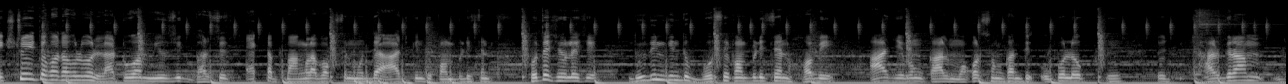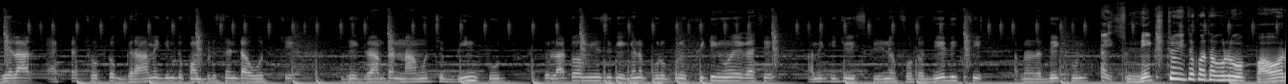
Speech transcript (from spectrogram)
নেক্সট উইকে কথা বলব, লাটুয়া মিউজিক ভার্সেস একটা বাংলা বক্সের মধ্যে আজ কিন্তু কম্পিটিশান হতে চলেছে। দুদিন কিন্তু বসে কম্পিটিশান হবে আজ এবং কাল মকর সংক্রান্তি উপলক্ষে। তো ঝাড়গ্রাম জেলার একটা ছোট্ট গ্রামে কিন্তু কম্পিটিশানটা হচ্ছে, যে গ্রামটার নাম হচ্ছে বিনপুর। তো লাটুয়া মিউজিক এখানে পুরোপুরি ফিটিং হয়ে গেছে। আমি কিছু স্ক্রিনে ফটো দিয়ে দিচ্ছি, আপনারা দেখুন। নেক্সট উইকে কথা বলব পাওয়ার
